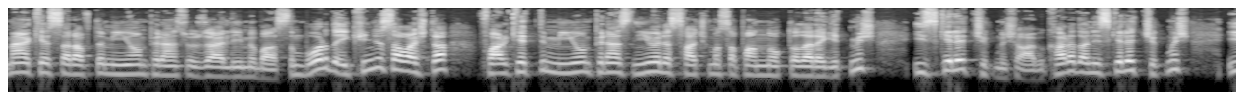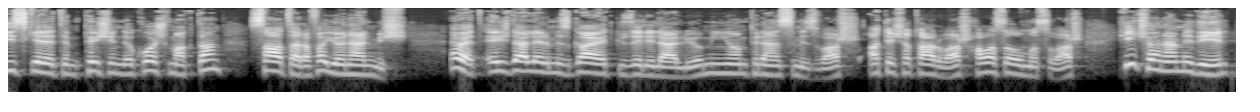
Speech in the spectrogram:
Merkez tarafta minyon prens özelliğimi bastım. Bu arada ikinci savaşta fark ettim minyon prens niye öyle saçma sapan noktalara gitmiş. İskelet çıkmış abi. Karadan iskelet çıkmış. İskeletin peşinde koşmaktan sağ tarafa yönelmiş. Evet ejderlerimiz gayet güzel ilerliyor. Minyon prensimiz var. Ateş atar var. Hava savunması var. Hiç önemli değil.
